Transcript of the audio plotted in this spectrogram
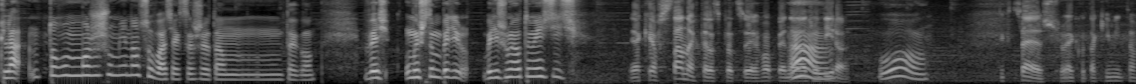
kla- to możesz u mnie nocować, jak chcesz że tam tego. Weź, umiesz tym, będziesz, będziesz umiał tym jeździć? Jak ja w Stanach teraz pracuję, chłopie, na A. Deere. Ło. Ty chcesz, człowieku, takimi to...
